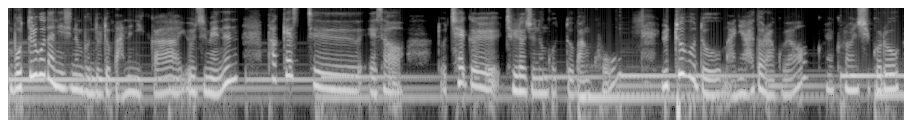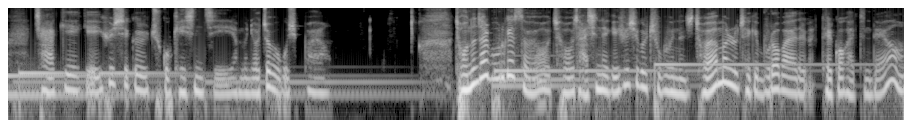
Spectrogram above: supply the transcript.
못 들고 다니시는 분들도 많으니까 요즘에는 팟캐스트에서 또 책을 들려주는 곳도 많고 유튜브도 많이 하더라고요. 그런 식으로 자기에게 휴식을 주고 계신지 한번 여쭤보고 싶어요. 저는 잘 모르겠어요. 저 자신에게 휴식을 주고 있는지 저야말로 제게 물어봐야 될될것 같은데요.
